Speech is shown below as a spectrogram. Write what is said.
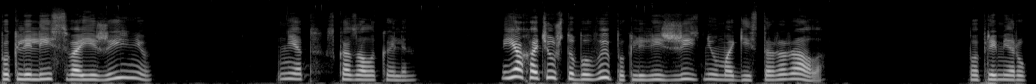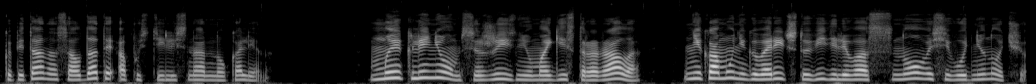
Поклялись своей жизнью? Нет, сказала Кэлен. Я хочу, чтобы вы поклялись жизнью магистра Рала. По примеру капитана, солдаты опустились на одно колено. Мы клянемся жизнью магистра Рала никому не говорить, что видели вас снова сегодня ночью.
